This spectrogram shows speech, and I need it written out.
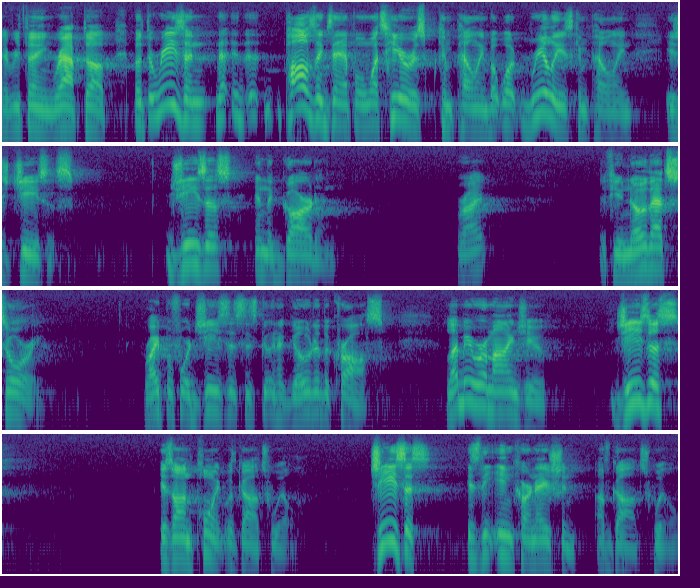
Everything wrapped up. But the reason, Paul's example and what's here is compelling, but what really is compelling is Jesus. Jesus in the garden right? If you know that story, right before Jesus is going to go to the cross, let me remind you Jesus is on point with God's will. Jesus is the incarnation of God's will.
